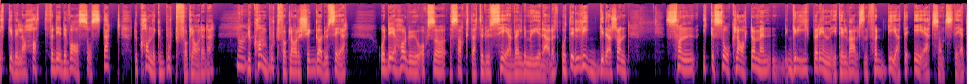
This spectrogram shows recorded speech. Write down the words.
ikke ville hatt fordi det var så sterkt. Du kan ikke bortforklare det. Nei. Du kan bortforklare skygger du ser. Og det har du jo også sagt, at du ser veldig mye der. Og det ligger der sånn Sånn, ikke så klart, da, men griper inn i tilværelsen fordi at det er et sånt sted.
